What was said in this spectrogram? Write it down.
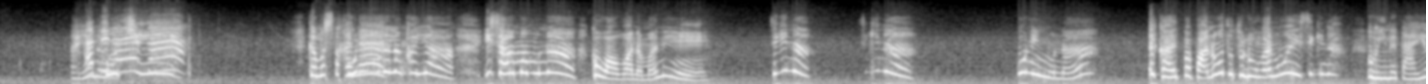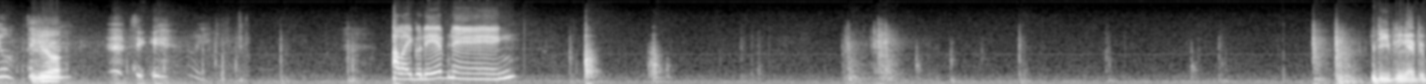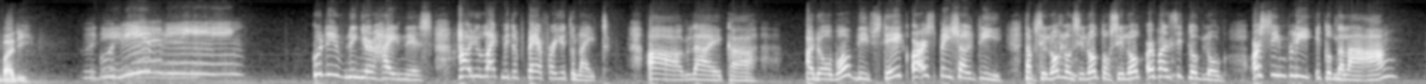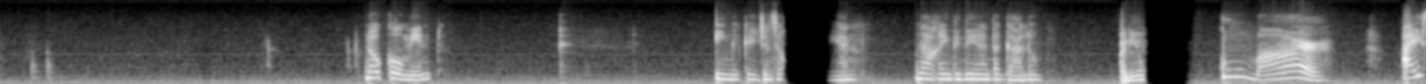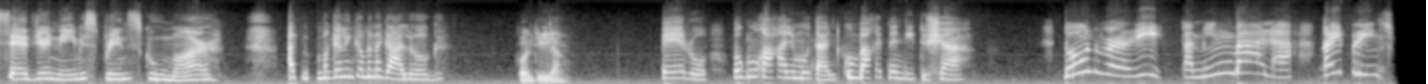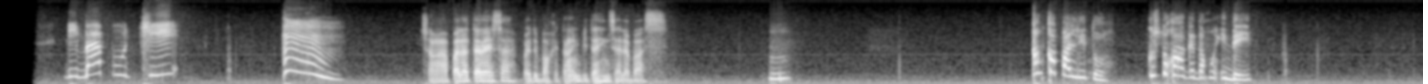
Ayan, Ate. Pucci! kamusta ka Kunin mo na? na lang kaya. Isama mo na. Kawawa naman eh. Sige na. Sige na. Kunin mo na. Eh kahit pa paano matutulungan mo eh. Sige na. Uwi na tayo. Sige. Sige. Alay, good evening. Good evening, everybody. Good, evening! Good evening, Your Highness. How you like me to prepare for you tonight? Ah, like, uh, adobo, beef steak, or a specialty? Tapsilog, longsilog, toksilog, or pansit loglog? Or simply itlog na laang? No comment. Ingat kayo dyan sa yan. Nakakaintindi ng Tagalog. Ano yung... Kumar! I said your name is Prince Kumar. At magaling ka managalog. Konti lang. Pero, huwag mo kakalimutan kung bakit nandito siya. Don't worry, kaming bahala kay Prince. Di ba, Puchi? Mm. Siya nga pala, Teresa. Pwede ba kitang imbitahin sa labas? Ang kapal nito. Gusto ka agad akong i-date.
